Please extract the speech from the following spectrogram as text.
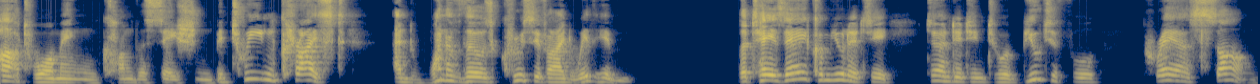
heartwarming conversation between Christ and one of those crucified with him. The Taizé community turned it into a beautiful prayer song.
